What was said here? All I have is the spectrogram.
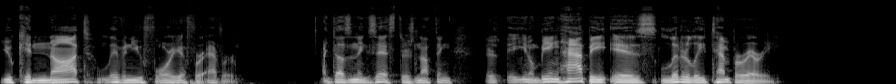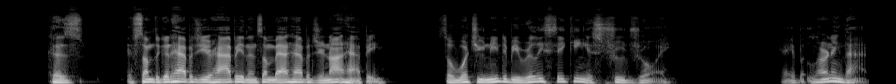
you cannot live in euphoria forever. It doesn't exist. There's nothing. There's you know, being happy is literally temporary. Because if something good happens, you're happy, and then something bad happens, you're not happy. So what you need to be really seeking is true joy. Okay, but learning that,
